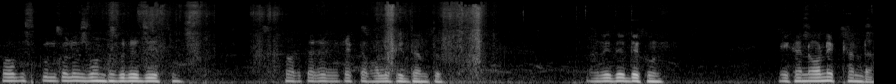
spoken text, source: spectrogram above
সব স্কুল, কলেজ বন্ধ করে দিয়েছে। সরকারের এটা একটা ভালো সিদ্ধান্ত। আর এদের দেখুন, এখানে অনেক ঠান্ডা।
